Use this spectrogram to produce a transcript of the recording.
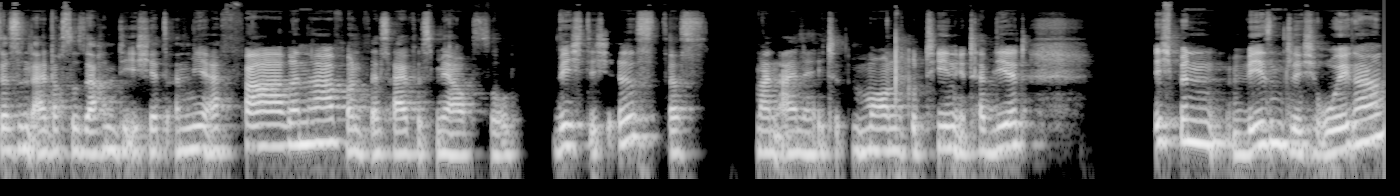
das sind einfach so Sachen, die ich jetzt an mir erfahren habe und weshalb es mir auch so wichtig ist, dass man eine Morgenroutine etabliert. Ich bin wesentlich ruhiger.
